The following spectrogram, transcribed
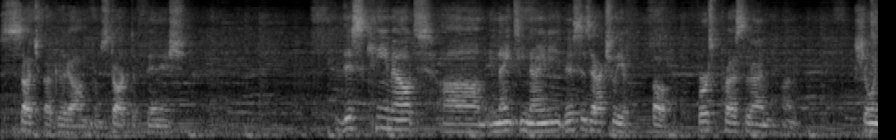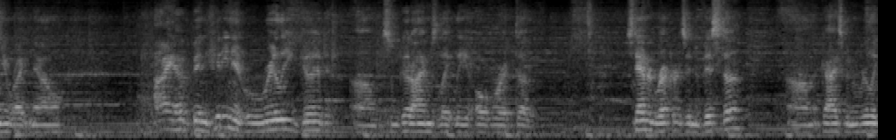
such a good album from start to finish. This came out um, in 1990. This is actually a, a first press that I'm, I'm, showing you right now. I have been hitting it really good, um, some good items lately over at uh, Standard Records in Vista. Um, the guy's been really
